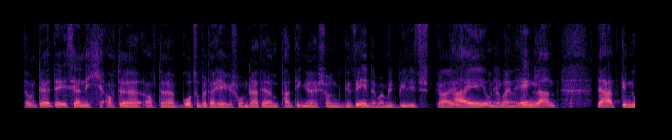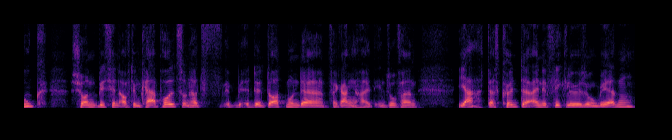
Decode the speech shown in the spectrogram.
und der, der ist ja nicht auf der, auf der Brotsuppe dahergeschwommen, der hat ja ein paar Dinge schon gesehen. Der war mit Bilic Türkei und er war in England. Der hat genug schon ein bisschen auf dem Kerbholz und hat der Dortmunder Vergangenheit. Insofern, ja, das könnte eine Flicklösung werden.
